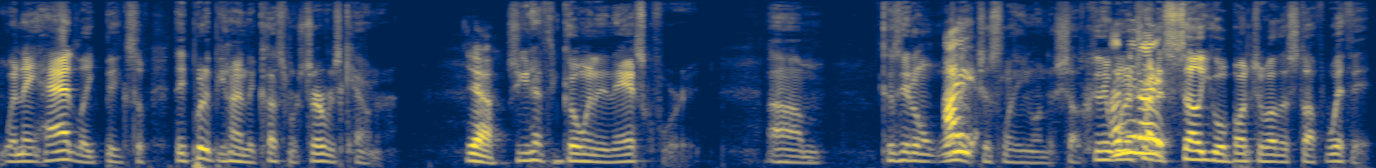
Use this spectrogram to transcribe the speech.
when they had like big stuff, they put it behind the customer service counter. Yeah. So you'd have to go in and ask for it. Um, because they don't want I, it just laying on the shelf. Because they want to try I, to sell you a bunch of other stuff with it.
